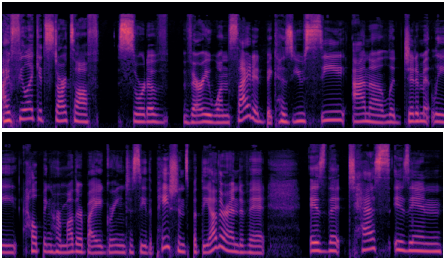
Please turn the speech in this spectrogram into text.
I feel like it starts off sort of very one sided because you see Anna legitimately helping her mother by agreeing to see the patients. But the other end of it is that Tess is in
